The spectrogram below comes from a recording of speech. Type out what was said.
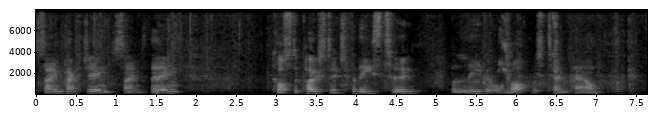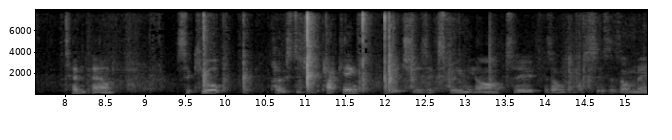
Same packaging, same thing. Cost of postage for these two, believe it or not, was £10. £10. Secure postage and packing, which is extremely hard to, because I haven't got my scissors on me.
